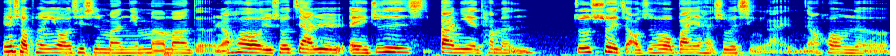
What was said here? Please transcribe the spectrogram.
因为小朋友其实蛮黏妈妈的，然后有时候假日，哎，就是半夜他们就是睡着之后，半夜还是会醒来，然后呢，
